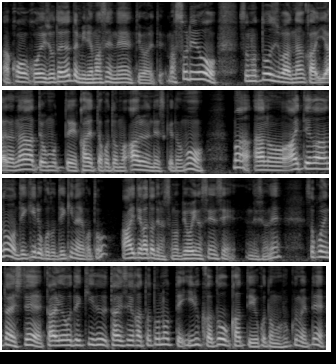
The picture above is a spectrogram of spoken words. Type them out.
あこうこういう状態だったら見れませんねって言われて、まあ、それをその当時はなんか嫌だなって思って帰ったこともあるんですけどもまああの相手側のできることできないこと相手方っていうのはその病院の先生ですよね。そこに対して対応できる体制が整っているかどうかっていうことも含めて、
